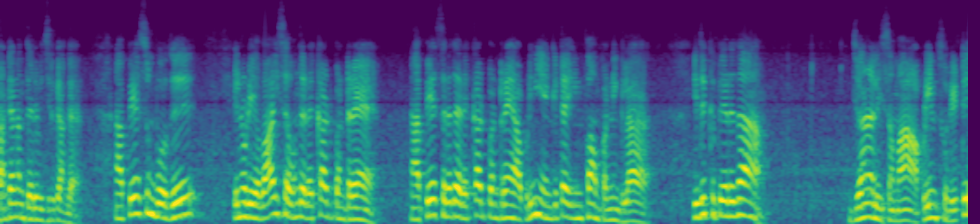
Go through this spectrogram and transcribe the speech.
கண்டனம் தெரிவிச்சிருக்காங்க. நான் பேசும்போது என்னுடைய வாய்ஸை வந்து ரெக்கார்ட் பண்ணுறேன் நான் பேசுகிறத ரெக்கார்ட் பண்ணுறேன் அப்படின்னு என்கிட்ட இன்ஃபார்ம் பண்ணீங்களா? இதுக்கு பேர் தான் ஜேர்னலிசமா அப்படின்னு சொல்லிட்டு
